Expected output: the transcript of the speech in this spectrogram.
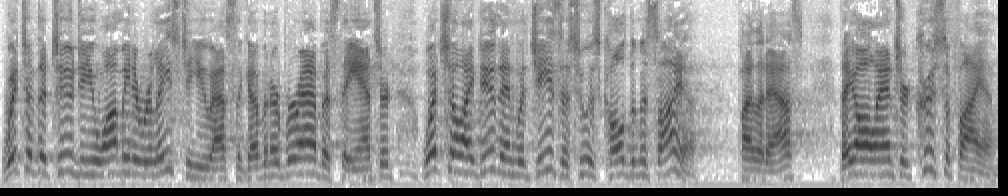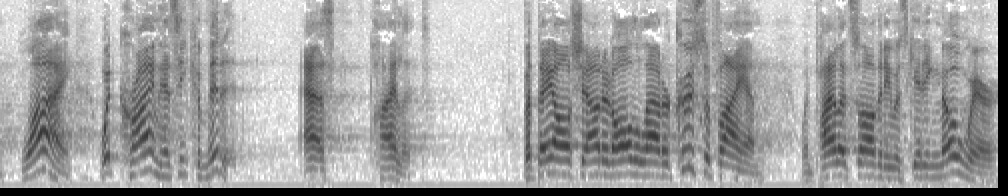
Which of the two do you want me to release to you? asked the governor. Barabbas, they answered. What shall I do then with Jesus, who is called the Messiah? Pilate asked. They all answered, Crucify him. Why? What crime has he committed? Asked Pilate. But they all shouted all the louder, Crucify him! When Pilate saw that he was getting nowhere,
